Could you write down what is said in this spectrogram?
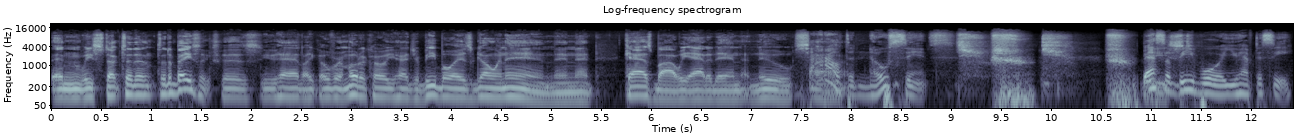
and we stuck to the to the basics because you had like over at Motorco, you had your b boys going in, and at Casbah we added in a new Shout uh, out to No Sense. That's a b boy you have to see.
